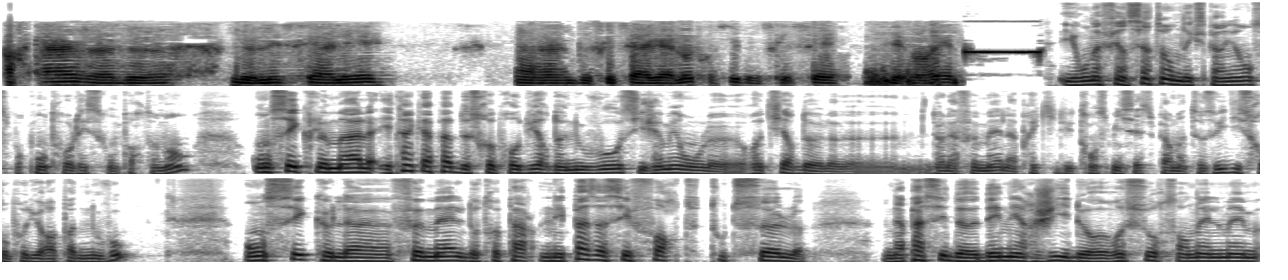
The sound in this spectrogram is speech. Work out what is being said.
partage, de, de laisser aller, euh, de se laisser aller à l'autre aussi, de se laisser dévorer. Et on a fait un certain nombre d'expériences pour contrôler ce comportement. On sait que le mâle est incapable de se reproduire de nouveau si jamais on le retire de, la femelle après qu'il ait transmis ses spermatozoïdes, il ne se reproduira pas de nouveau. On sait que la femelle, d'autre part, n'est pas assez forte toute seule, n'a pas assez de- d'énergie, de ressources en elle-même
